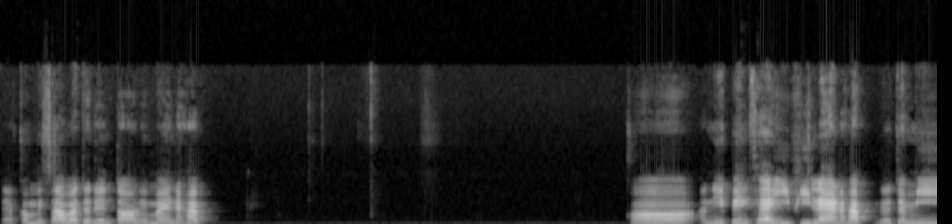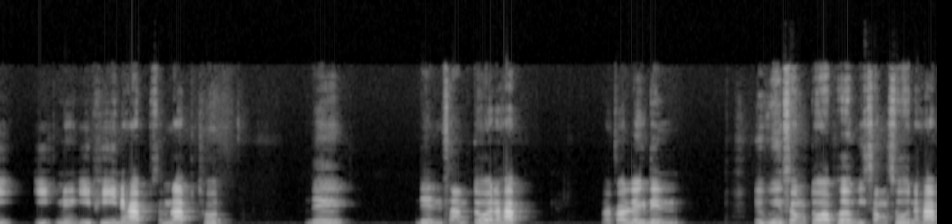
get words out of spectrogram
แต่ก็ไม่ทราบว่าจะเดินต่อหรือไม่นะครับ ก็อันนี้เป็นแค่ EP แรกนะครับ เดี๋ยวจะมีอีกหนึ่ง EP นะครับสำหรับชุดเลขเด่นสามตัวนะครับ แล้วก็เลขเด่นเลขวิ่งสองตัวเพิ่มอีกสองสูตรนะครับ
